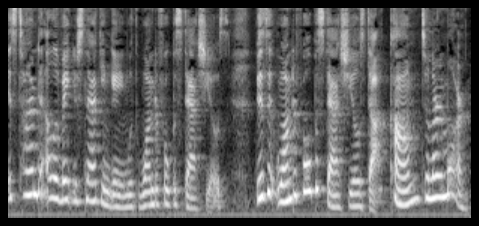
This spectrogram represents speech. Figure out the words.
It's time to elevate your snacking game with Wonderful Pistachios. Visit wonderfulpistachios.com to learn more.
